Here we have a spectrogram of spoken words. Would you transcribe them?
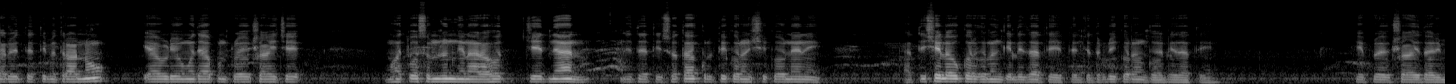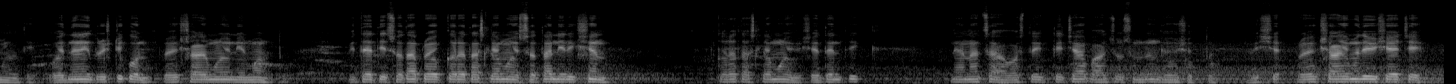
नमस्कार विद्यार्थी मित्रांनो या व्हिडिओमध्ये आपण प्रयोगशाळेचे महत्त्व समजून घेणार आहोत जे ज्ञान विद्यार्थी स्वतः कृती करून शिकवण्याने अतिशय लवकर ग्रहण केले जाते त्यांचे दृढीकरण केले जाते. हे प्रयोगशाळेद्वारे मिळते. वैज्ञानिक दृष्टिकोन प्रयोगशाळेमुळे निर्माण होतो. विद्यार्थी स्वतः प्रयोग करत असल्यामुळे स्वतः निरीक्षण करत असल्यामुळे सैद्धांतिक ज्ञानाचा वास्तविकतेच्या बाजू समजून घेऊ शकतो. विषय प्रयोगशाळेमध्ये विषयाचे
